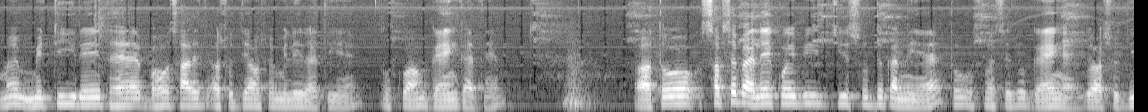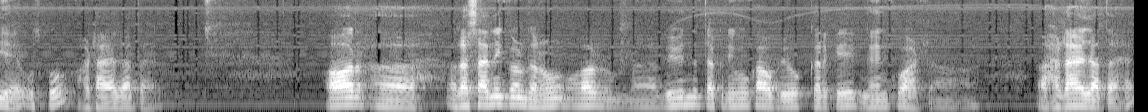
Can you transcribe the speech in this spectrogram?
में मिट्टी, रेत है, बहुत सारी अशुद्धियाँ उसमें मिली रहती हैं, उसको हम गैंग कहते हैं। तो सबसे पहले कोई भी चीज़ शुद्ध करनी है तो उसमें से जो गैंग है, जो अशुद्धि है, उसको हटाया जाता है। और रासायनिक गुणधर्मों और विभिन्न तकनीकों का उपयोग करके गैंग को हटा हटाया जाता है,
